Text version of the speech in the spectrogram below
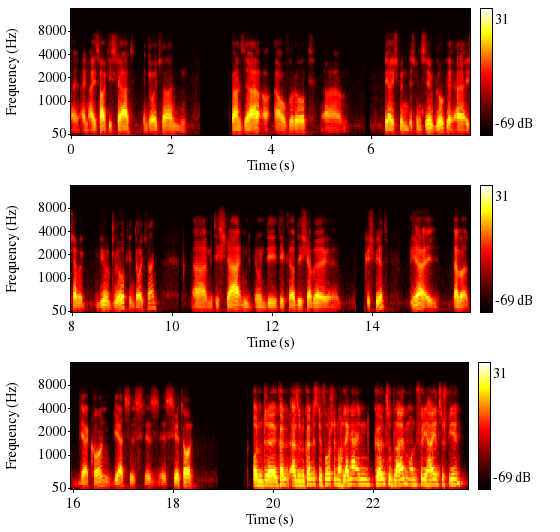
ein, ein Eishockey-Staat in Deutschland waren sehr aufgeregt. Ähm, ja, ich bin, ich bin sehr glücklich. Äh, ich habe viel Glück in Deutschland äh, mit den Staaten und die, die Clubs, die ich habe gespielt. Ja, aber der Korn jetzt ist, ist, ist sehr toll. Und äh, könnt, also du könntest dir vorstellen, noch länger in Köln zu bleiben und für die Haie zu spielen?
